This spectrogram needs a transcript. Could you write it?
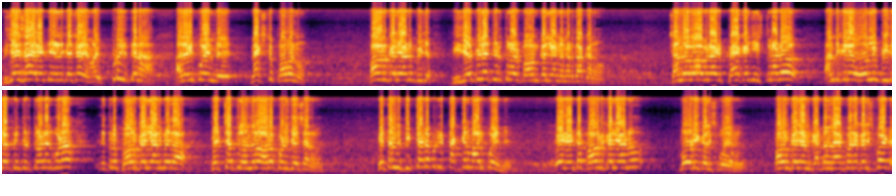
విజయసాయి రెడ్డి వీళ్ళకి ఇప్పుడు ఇదేనా? అది అయిపోయింది నెక్స్ట్ పవన్. పవన్ కళ్యాణ్ బీజే బీజేపీనే తిడుతున్నాడు పవన్ కళ్యాణ్ అన్నటి దాకాను చంద్రబాబు నాయుడు ప్యాకేజీ ఇస్తున్నాడు. అందుకనే ఓన్లీ బీజేపీని తిడుతున్నాడని కూడా ఇతను పవన్ కళ్యాణ్ మీద ప్రత్యర్థులు అందరూ ఆరోపణలు చేశారు. ఇతన్ని తిట్టేటప్పటికి టక్కన మారిపోయింది. ఏంటంటే పవన్ కళ్యాణ్ మోడీ కలిసిపోయారు. పవన్ కళ్యాణ్ గడ్డం లేకపోయినా కలిసిపోయాడు.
